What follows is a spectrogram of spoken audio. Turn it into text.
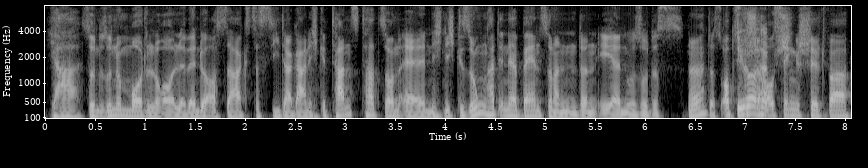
ja, so, so eine Modelrolle, wenn du auch sagst, dass sie da gar nicht getanzt hat, sondern äh, nicht, nicht gesungen hat in der Band, sondern dann eher nur so das, ne, das optische Aushängeschild war.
